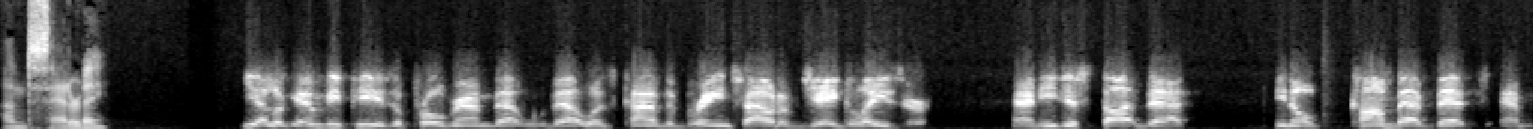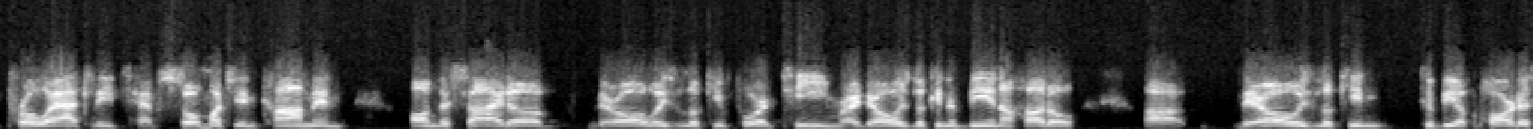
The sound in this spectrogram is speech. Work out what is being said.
on Saturday? Yeah, look, MVP is a program that that was kind of the brainchild of Jay Glazer, and he just thought that, you know, combat vets and pro athletes have so much in common on the side of they're always looking for a team, right? They're always looking to be in a huddle. Uh, they're always looking to be a part of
